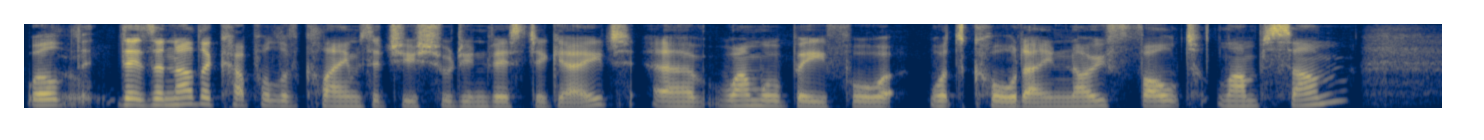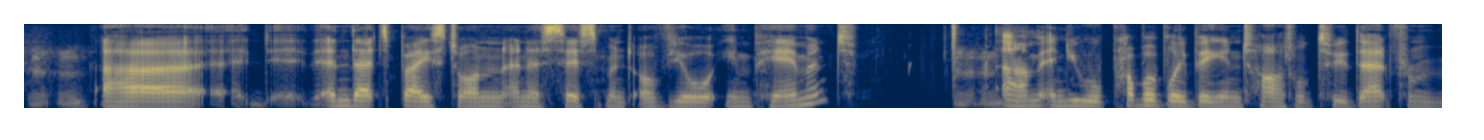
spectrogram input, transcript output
Well, th- there's another couple of claims that you should investigate. Uh, one will be for what's called a no fault lump sum. Uh, and that's based on an assessment of your impairment. Um, and you will probably be entitled to that from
